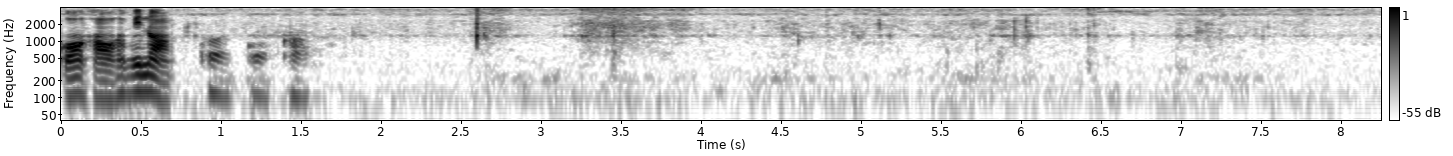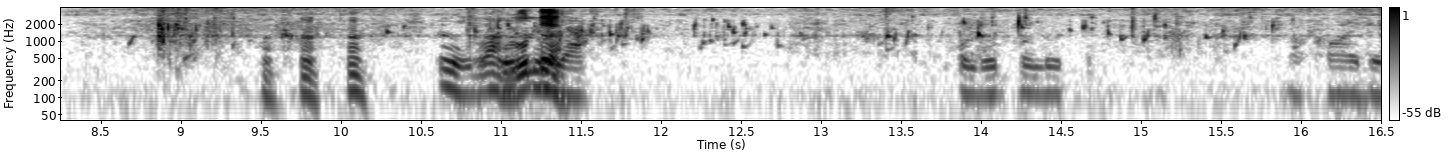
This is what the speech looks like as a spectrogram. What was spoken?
กอเขาครับพี่น้องขอขอเขาอืมอืมอืม นี่ว่างรุดเนี่ยปรุดปรุดเราคอยดู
